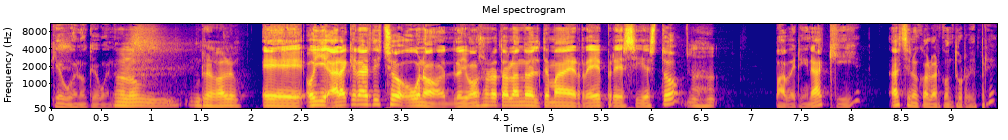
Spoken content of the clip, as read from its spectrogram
Qué bueno, qué bueno. No, no, un, un regalo. Eh, oye, ahora que lo has dicho, bueno, lo llevamos un rato hablando del tema de repres y esto, Ajá. ¿para venir aquí? ¿Has tenido que hablar con tu repre?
